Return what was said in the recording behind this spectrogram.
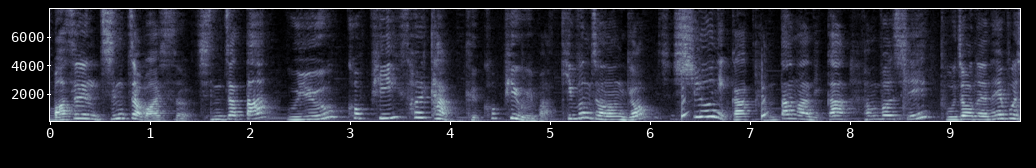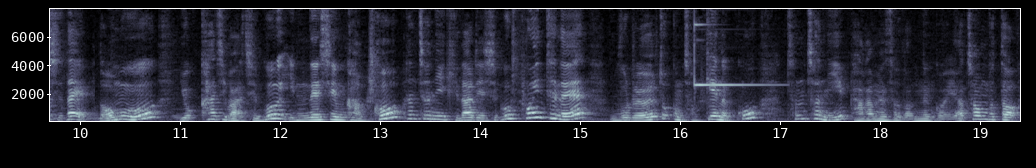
맛은 진짜 맛있어요. 진짜 딱 우유, 커피, 설탕. 그 커피 우유 맛. 기분 전환 겸 쉬우니까 간단하니까 한 번씩 도전은 해보시되 너무 욕하지 마시고 인내심 갖고 천천히 기다리시고 포인트는 물을 조금 적게 넣고 천천히 봐가면서 넣는 거예요. 처음부터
